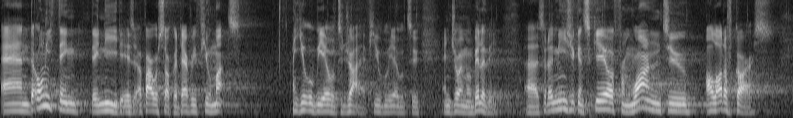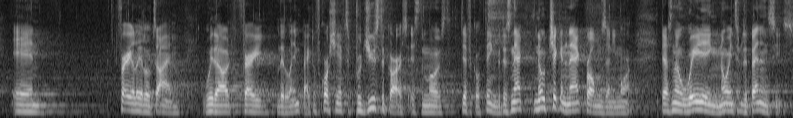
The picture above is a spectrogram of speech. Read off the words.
And the only thing they need is a power socket every few months. And you will be able to drive. You will be able to enjoy mobility. Uh, so that means you can scale from one to a lot of cars. in very little time without very little impact. Of course, you have to produce the cars is the most difficult thing, but there's no chicken and egg problems anymore. There's no waiting, no interdependencies.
